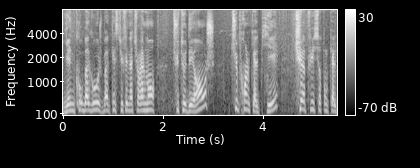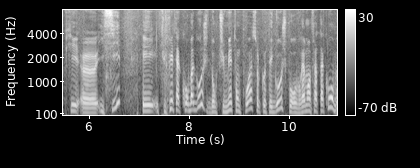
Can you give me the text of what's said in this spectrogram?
il y a une courbe à gauche, bah, qu'est-ce que tu fais naturellement? Tu te déhanches, tu prends le cale-pied, tu appuies sur ton cale-pied euh, ici et tu fais ta courbe à gauche. Donc tu mets ton poids sur le côté gauche pour vraiment faire ta courbe.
